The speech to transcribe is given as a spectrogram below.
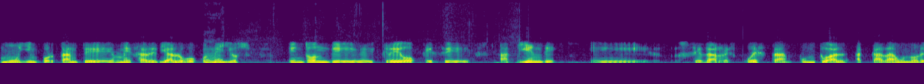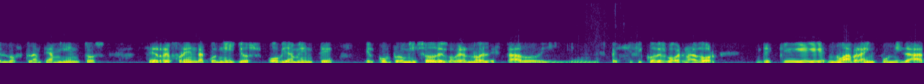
muy importante mesa de diálogo con ellos, en donde creo que se atiende, eh, se da respuesta puntual a cada uno de los planteamientos, se refrenda con ellos, obviamente, el compromiso del gobierno del Estado y en específico del gobernador de que no habrá impunidad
